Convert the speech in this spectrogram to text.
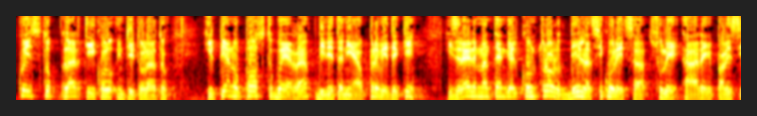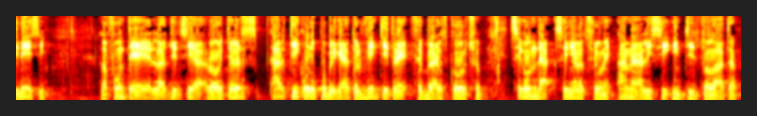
Questo l'articolo intitolato Il piano post-guerra di Netanyahu prevede che Israele mantenga il controllo della sicurezza sulle aree palestinesi. La fonte è l'agenzia Reuters, articolo pubblicato il 23 febbraio scorso, seconda segnalazione, analisi intitolata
